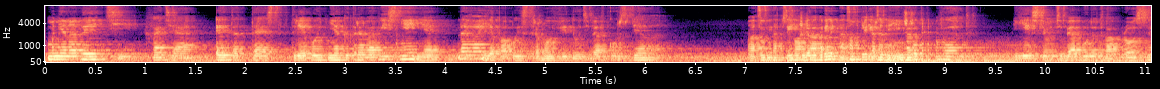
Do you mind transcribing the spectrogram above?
Мне надо идти, хотя этот тест требует некоторого объяснения. Давай я по-быстрому введу тебя в курс дела. Вот. Если у тебя будут вопросы,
